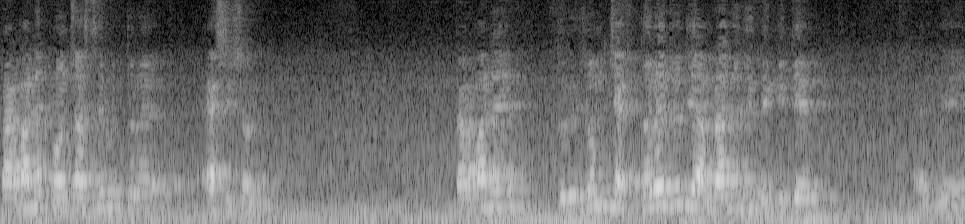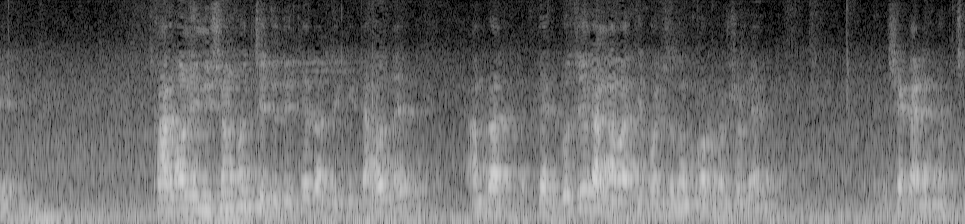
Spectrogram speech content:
তার মানে পঞ্চাশের উত্তরে এসি চলে। তার মানে ট্যুরিজম সেক্টরে যদি আমরা যদি দেখি যে কার্বন ইমিশন হচ্ছে যদি, সেটা দেখি, তাহলে আমরা দেখব যে রাঙামাটি পর্যটন কর্পোরেশনের সেখানে হচ্ছে।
